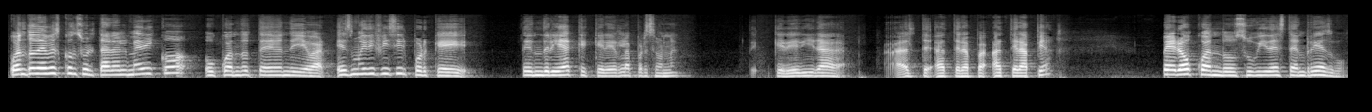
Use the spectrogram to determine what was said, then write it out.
¿cuándo debes consultar al médico o cuándo te deben de llevar? Es muy difícil porque tendría que querer la persona, querer ir a, a te- a terapia, pero cuando su vida está en riesgo.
